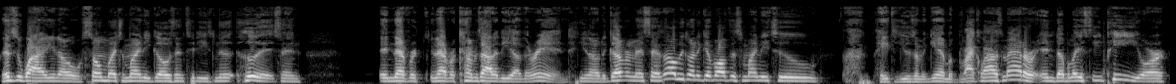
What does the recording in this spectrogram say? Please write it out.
This is why you know so much money goes into these hoods and it never it never comes out of the other end. You know, the government says, "Oh, we're going to give all this money to I hate to use them again, but Black Lives Matter, or NAACP, or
